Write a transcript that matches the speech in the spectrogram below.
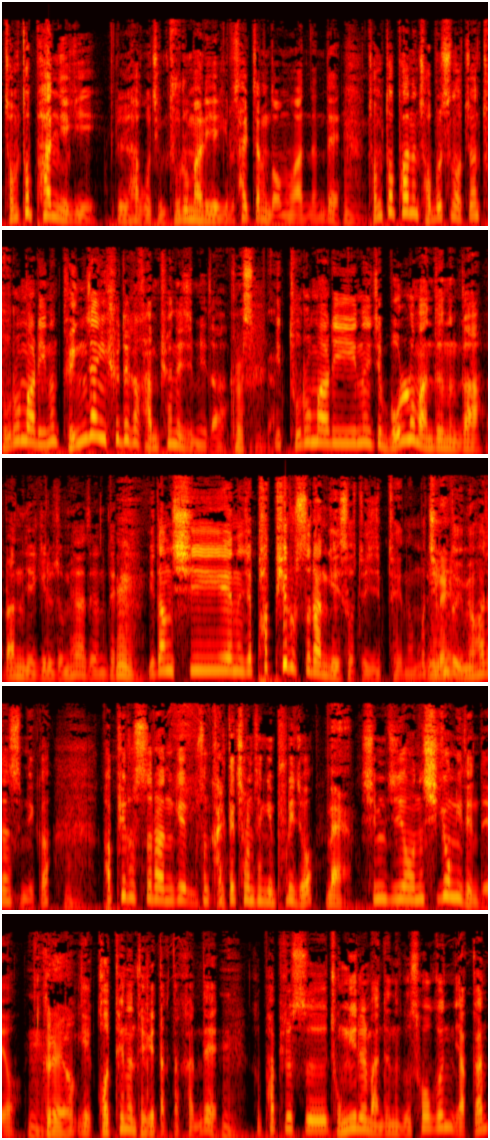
점토판 얘기를 하고 지금 두루마리 얘기로 살짝 넘어왔는데 음, 점토판은 접을 수는 없지만 두루마리는 굉장히 휴대가 간편해집니다. 그렇습니다. 이 두루마리는 이제 뭘로 만드는가라는 얘기를 좀 해야 되는데 음, 이 당시에는 이제 파피루스라는 게 있었죠 이집트에는 뭐 지금도 네. 유명하지 않습니까? 음. 파피루스라는 게 무슨 갈대처럼 생긴 풀이죠. 네. 심지어는 식용이 된대요. 음. 그래요? 이게 겉에는 되게 딱딱한데 음. 그 파피루스 종이를 만드는 그 속은 약간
